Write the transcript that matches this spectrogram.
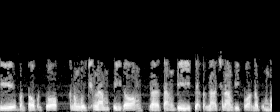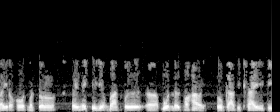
ជាបន្តបន្ទាប់ក្នុងមួយឆ្នាំពីរដងតាំងពីពាក់កណ្ដាលឆ្នាំ2018រហូតមកទល់ពេលនេះគឺយើងបានធ្វើ4លើកមកហើយព្រោះកាលពីថ្ងៃទី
